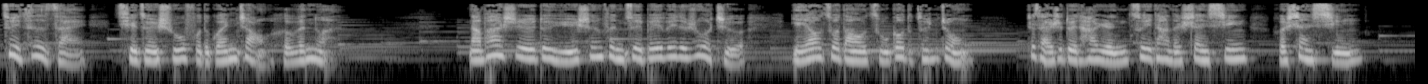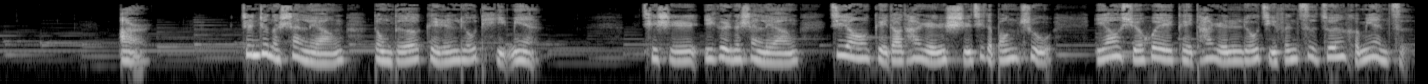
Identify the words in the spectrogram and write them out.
最自在且最舒服的关照和温暖。哪怕是对于身份最卑微的弱者，也要做到足够的尊重，这才是对他人最大的善心和善行。二，真正的善良，懂得给人留体面。其实，一个人的善良，既要给到他人实际的帮助，也要学会给他人留几分自尊和面子。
